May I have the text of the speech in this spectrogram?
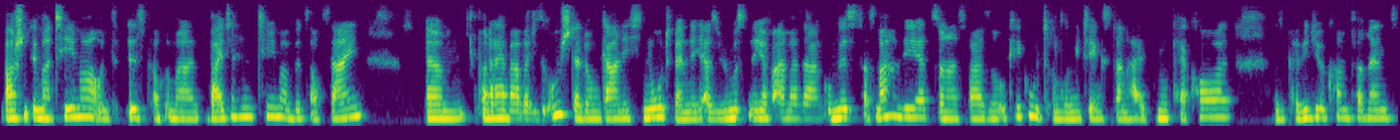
war schon immer Thema und ist auch immer weiterhin Thema, wird es auch sein. Ähm, von daher war aber diese Umstellung gar nicht notwendig. Also wir mussten nicht auf einmal sagen, oh Mist, was machen wir jetzt, sondern es war so, okay, gut, unsere Meetings dann halt nur per Call, also per Videokonferenz.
